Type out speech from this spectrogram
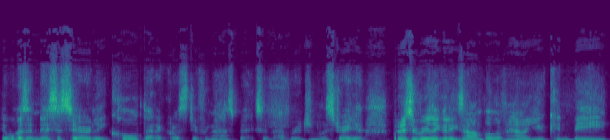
it wasn't necessarily called that across different aspects of Aboriginal Australia, but it's a really good example of how you can be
